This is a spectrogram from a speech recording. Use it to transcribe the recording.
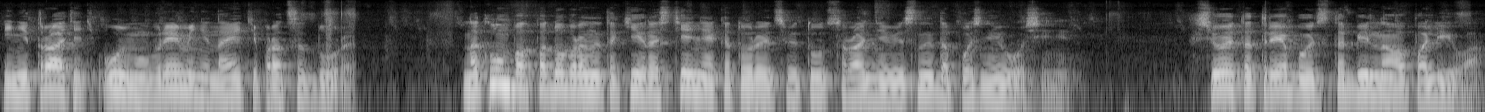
и не тратить уйму времени на эти процедуры. На клумбах подобраны такие растения, которые цветут с ранней весны до поздней осени. Все это требует стабильного полива.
